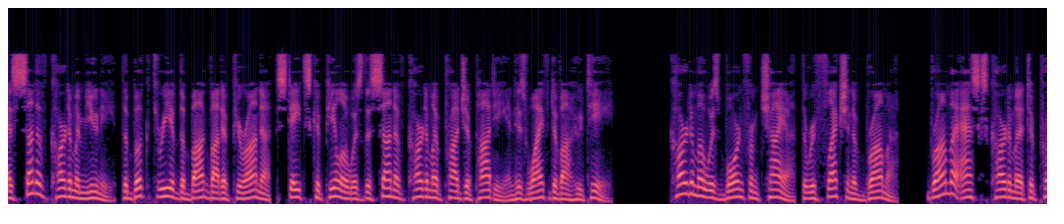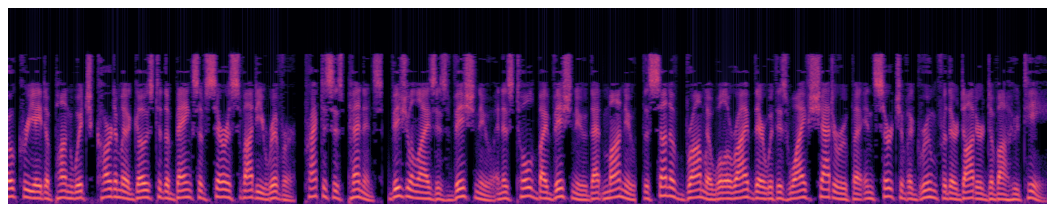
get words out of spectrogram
As son of Kardama Muni, the Book 3 of the Bhagavata Purana, states Kapila was the son of Kardama Prajapati and his wife Devahuti. Kardama was born from Chaya, the reflection of Brahma. Brahma asks Kardama to procreate upon which Kardama goes to the banks of Sarasvati river, practices penance, visualizes Vishnu and is told by Vishnu that Manu, the son of Brahma will arrive there with his wife Shatarupa in search of a groom for their daughter Devahuti.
